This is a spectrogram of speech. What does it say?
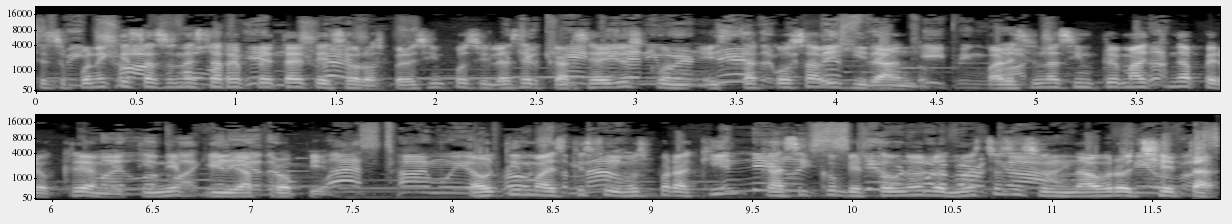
Se supone que esta zona está repleta de tesoros, pero es imposible acercarse a ellos con esta cosa vigilando. Parece una simple máquina, pero créanme, tiene vida propia. La última vez que estuvimos por aquí, casi convierte a uno de los nuestros en una brocheta.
